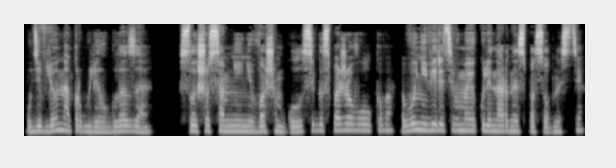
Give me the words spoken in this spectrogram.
Удивленно округлил глаза. «Слышу сомнения в вашем голосе, госпожа Волкова. Вы не верите в мои кулинарные способности?»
